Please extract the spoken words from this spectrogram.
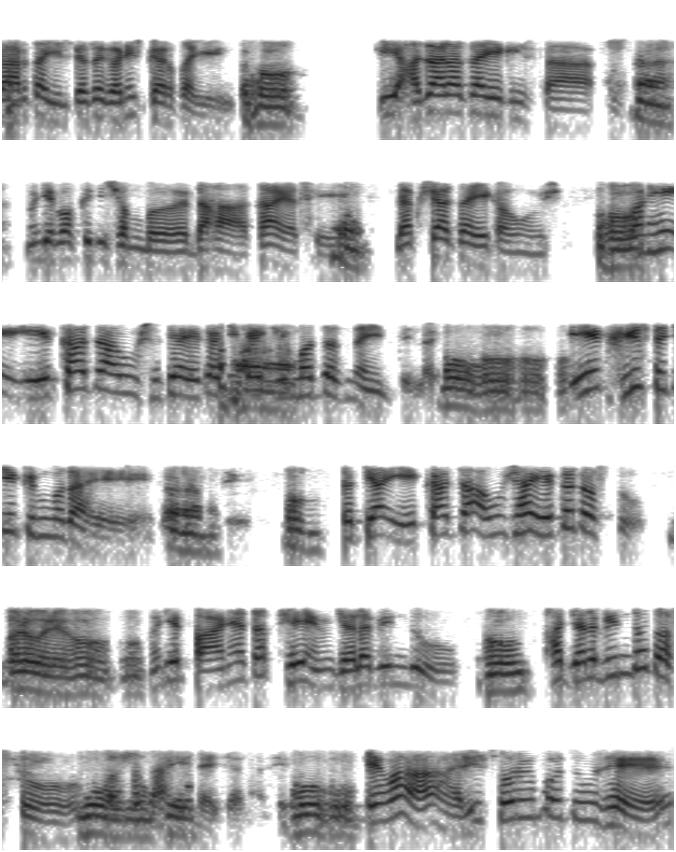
काढता येईल त्याचं गणित करता येईल. हो. की हजाराचा एक हिस्सा. म्हणजे बघ किती शंभर दहा काय असेल हो. लक्षाचा एक अंश हो पण हे एकाचा अंश त्या एकाची काही. किंमतच नाही तिला हो एक हीच त्याची किंमत आहे. तर त्या एकाचा अंश हा एकच असतो. बरोबर आहे हो हो. म्हणजे पाण्याचा थेंब जलबिंदू हो. हा जलबिंदूच असतो. हो, हो, असंच आहे हो. त्याच्यामध्ये. हो हो. तेव्हा हरिस्वरूप तुझे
